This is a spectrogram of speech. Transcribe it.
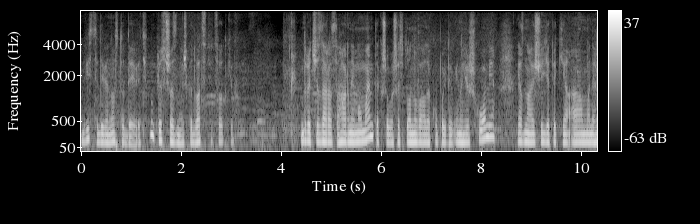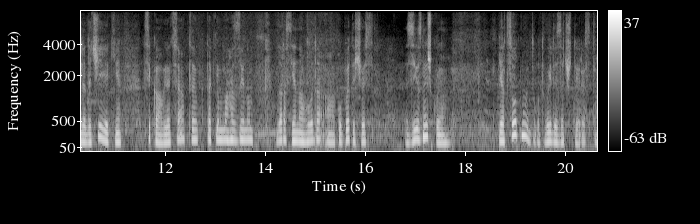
299. Ну, плюс ще знижка 20%. До речі, зараз гарний момент, якщо ви щось планували купити в English Home. Я знаю, що є такі а в мене глядачі, які цікавляться таким магазином. Зараз є нагода купити щось зі знижкою. 500, ну от вийде за 400.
